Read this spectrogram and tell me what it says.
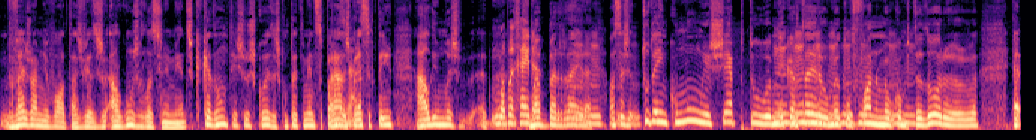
vejo à minha volta às vezes alguns relacionamentos que cada um tem as suas coisas completamente separadas. Exato. Parece que tem há ali umas uma barreira. Uma barreira. Uhum, Ou seja, uhum. tudo é em comum, excepto a minha uhum, carteira, o meu uhum, telefone, o meu computador. Eh,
